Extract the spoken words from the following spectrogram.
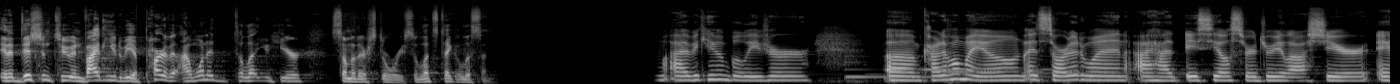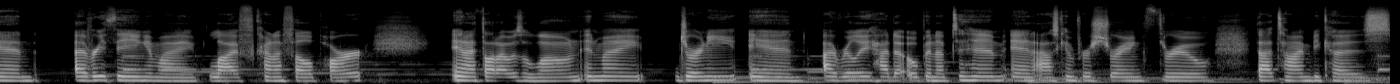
in addition to inviting you to be a part of it, I wanted to let you hear some of their stories. So let's take a listen. I became a believer um, kind of on my own. It started when I had ACL surgery last year and everything in my life kind of fell apart. And I thought I was alone in my journey. And I really had to open up to him and ask him for strength through that time because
